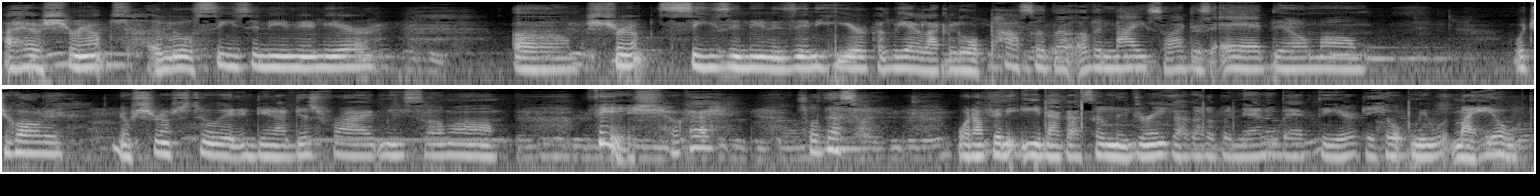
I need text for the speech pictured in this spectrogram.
I have shrimps, a little seasoning in there. Um, shrimp seasoning is in here because we had like a little pasta the other night. So I just add them, um, what you call it? Them shrimps to it. And then I just fried me some um, fish, okay? So that's what I'm finna eat. I got something to drink. I got a banana back there to help me with my health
